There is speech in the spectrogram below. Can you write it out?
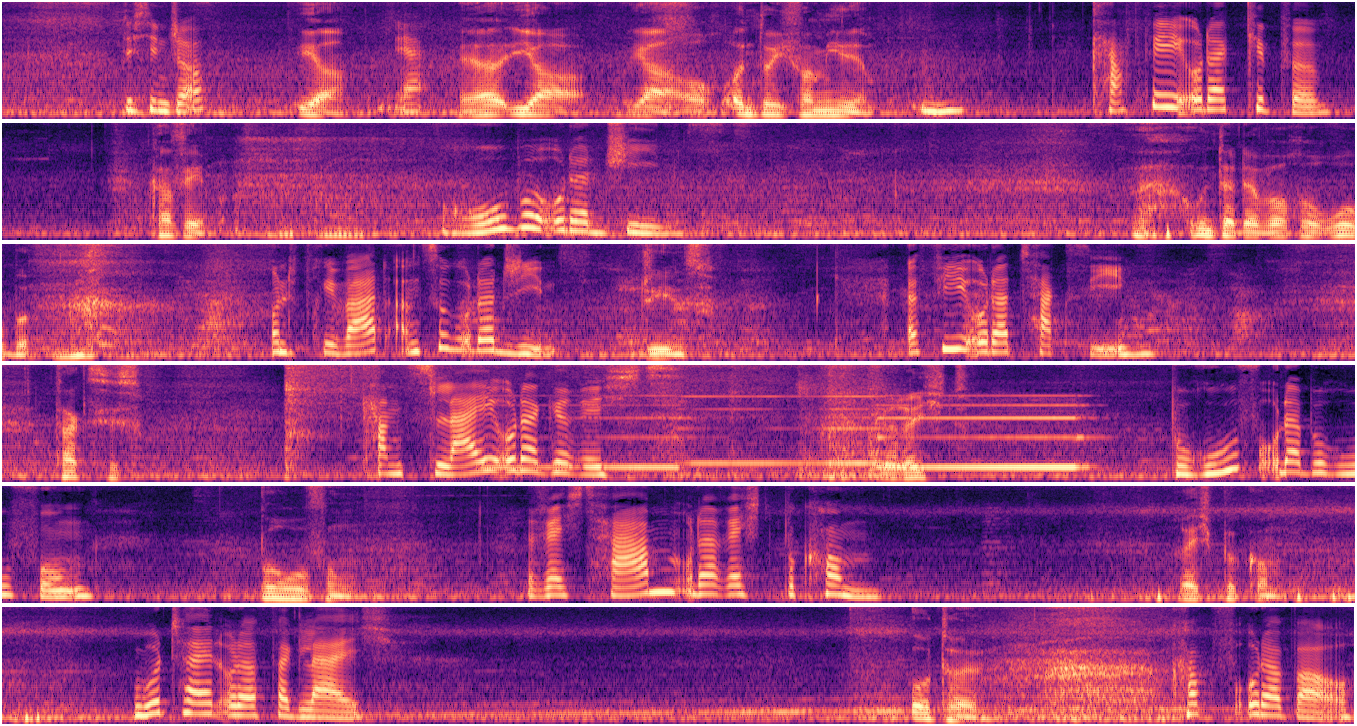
Durch den Job? Ja. Ja. Ja, ja, ja, auch. Und durch Familie. Kaffee oder Kippe? Kaffee. Robe oder Jeans? Unter der Woche Robe. Und Privatanzug oder Jeans? Jeans. Öffi oder Taxi? Taxis. Kanzlei oder Gericht? Gericht. Beruf oder Berufung? Berufung. Recht haben oder Recht bekommen? Recht bekommen. Urteil oder Vergleich? Urteil. Kopf oder Bauch?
